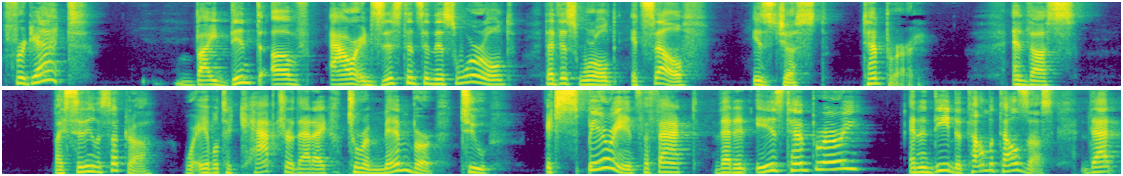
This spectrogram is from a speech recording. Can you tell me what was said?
forget by dint of our existence in this world, that this world itself is just temporary. And thus, by sitting in the sukkah, we're able to capture that, to remember, to experience the fact that it is temporary. And indeed, the Talmud tells us that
